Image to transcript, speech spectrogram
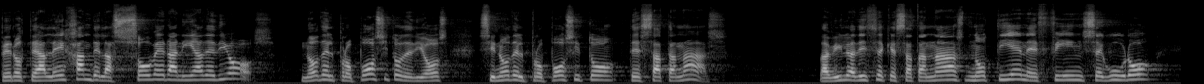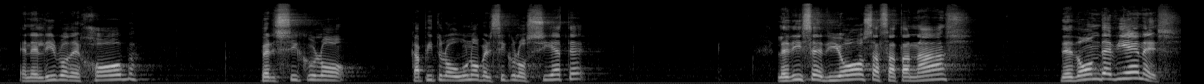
pero te alejan de la soberanía de Dios no del propósito de Dios, sino del propósito de Satanás. La Biblia dice que Satanás no tiene fin seguro. En el libro de Job, versículo capítulo 1, versículo 7, le dice Dios a Satanás, ¿de dónde vienes?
